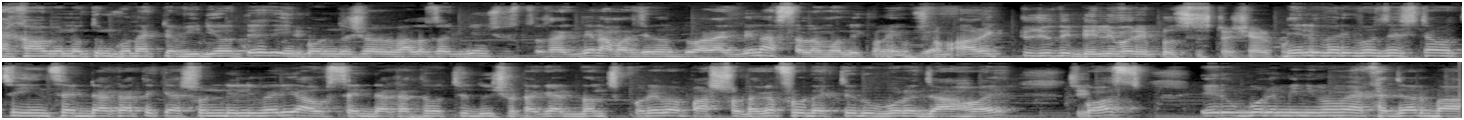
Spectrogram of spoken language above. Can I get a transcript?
দেখা হবে নতুন কোন একটা ভিডিওতে। এই পর্যন্ত সবাই ভালো থাকবেন সুস্থ থাকবেন। আমার জন্য দোয়া রাখবেন। আসসালামু আলাইকুম। আর একটু যদি ডেলিভারি প্রসেসটা শেয়ার ডেলিভারি প্রসেসটা হচ্ছে ইনসাইড ঢাকাতে ক্যাশ অন ডেলিভারি আউটসাইড ঢাকাতে হচ্ছে দুইশো টাকা অ্যাডভান্স করে বা পাঁচশো টাকা প্রোডাক্টের উপরে যা হয় কস্ট এর উপরে মিনিমাম এক হাজার বা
